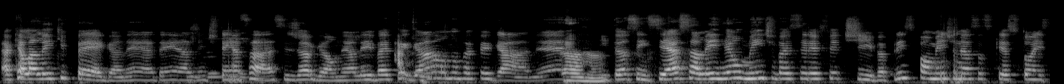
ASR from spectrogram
aquela lei que pega, né? Tem, a gente tem essa, esse jargão, né? A lei vai pegar ou não vai pegar, né? Uhum. Então, assim, se essa lei realmente vai ser efetiva, principalmente nessas questões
